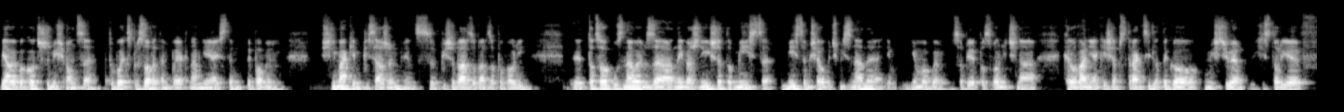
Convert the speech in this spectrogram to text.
miałem około 3 miesiące. To było ekspresowe tempo jak na mnie. Ja jestem typowym ślimakiem pisarzem, więc piszę bardzo, bardzo powoli. To, co uznałem za najważniejsze, to miejsce. Miejsce musiało być mi znane. Nie, nie mogłem sobie pozwolić na kreowanie jakiejś abstrakcji, dlatego umieściłem historię w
